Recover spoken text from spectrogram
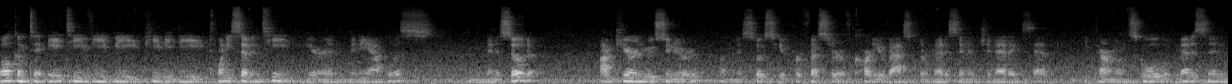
Welcome to ATVB PVD 2017 here in Minneapolis, Minnesota. I'm Kiran Musunuru. I'm an associate professor of cardiovascular medicine and genetics at the Perelman School of Medicine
